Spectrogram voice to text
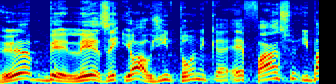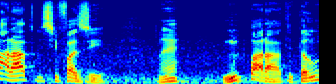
É, beleza, hein? E ó, o gin tônica é fácil e barato de se fazer, né? Muito barato. Então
